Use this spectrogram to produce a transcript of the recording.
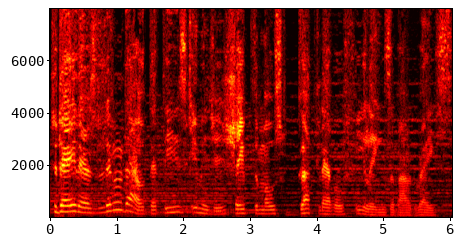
Today, there's little doubt that these images shape the most gut-level feelings about race.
